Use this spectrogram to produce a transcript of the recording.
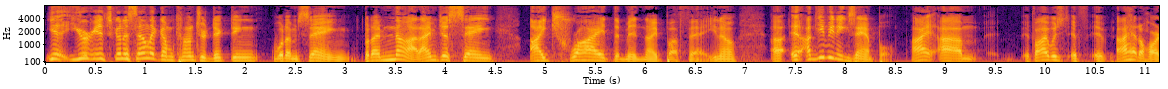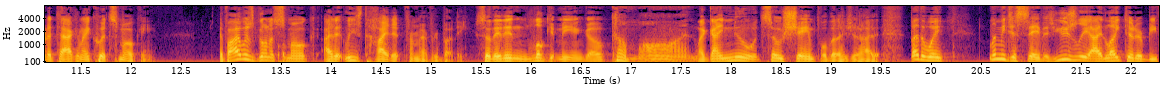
Yeah, you're. It's going to sound like I'm contradicting what I'm saying, but I'm not. I'm just saying I tried the midnight buffet. You know, uh, I'll give you an example. I um, if I was if, if I had a heart attack and I quit smoking, if I was going to smoke, I'd at least hide it from everybody, so they didn't look at me and go, "Come on!" Like I knew it's so shameful that I should hide it. By the way, let me just say this. Usually, I like it to be.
